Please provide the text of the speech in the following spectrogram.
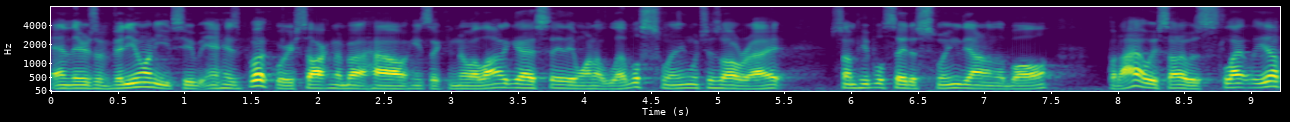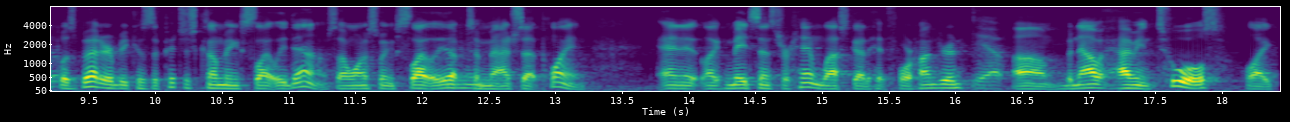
And there's a video on YouTube and his book where he's talking about how he's like, you know, a lot of guys say they want a level swing, which is all right. Some people say to swing down on the ball, but I always thought it was slightly up was better because the pitch is coming slightly down. So I want to swing slightly up to Mm-hmm. match that plane. And it like made sense for him. Last guy to hit 400. Yeah. Um, but now having tools like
